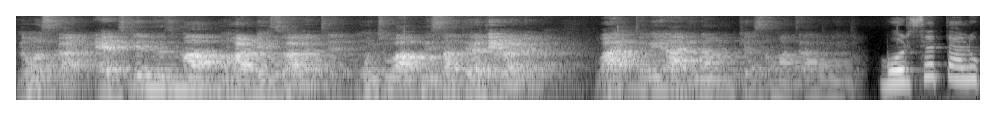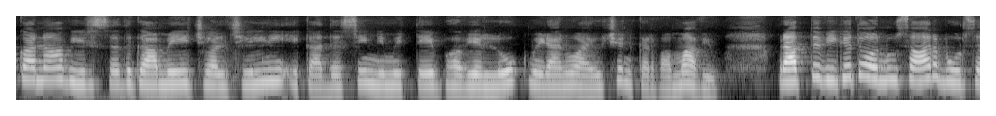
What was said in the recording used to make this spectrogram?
નમસ્કાર એચકે ન્યૂઝમાં આપનું હાર્દિક સ્વાગત છે. હું છું આપની સાથે અજય વાઘેલા. વાત કરીએ આજના મુખ્ય સમાચારોની બોરસદ તાલુકાના વીરસદ ગામે જલઝીલની એકાદશી નિમિત્તે ભવ્ય લોકમેળાનું આયોજન કરવામાં આવ્યું. પ્રાપ્ત વિગતો અનુસાર બોરસદ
